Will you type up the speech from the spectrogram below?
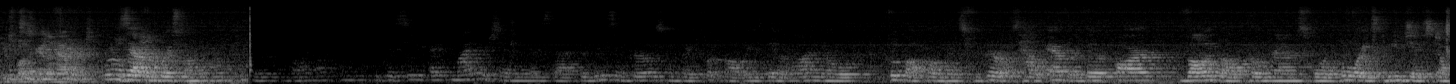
just wasn't gonna happen. Is that on boys volleyball team, or volleyball team? Because see, I- my understanding is that the reason girls can play football is there are no football programs for girls. However, there are volleyball programs for boys, we just don't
